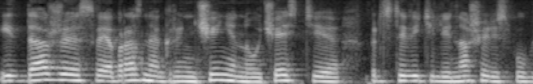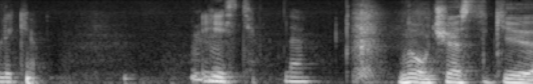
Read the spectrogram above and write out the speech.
И даже своеобразное ограничение на участие представителей нашей республики. Угу. Есть, да. Но участники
